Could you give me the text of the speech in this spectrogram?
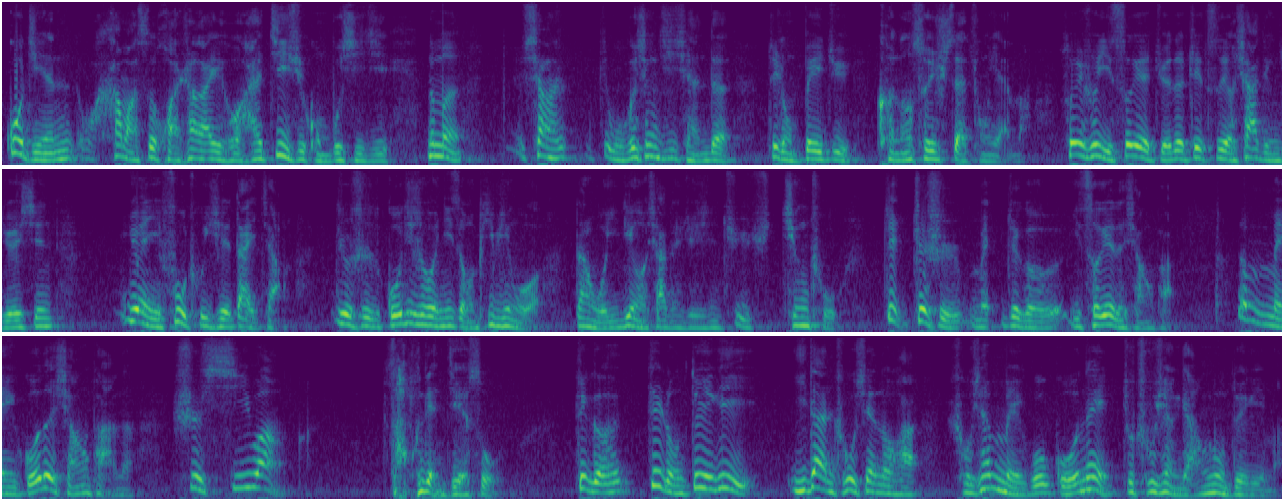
过几年哈马斯缓上来以后，还继续恐怖袭击，那么像五个星期前的这种悲剧，可能随时在重演嘛。所以说，以色列觉得这次要下定决心，愿意付出一些代价，就是国际社会你怎么批评我，但我一定要下定决心去清除。这这是美这个以色列的想法。那美国的想法呢，是希望早点结束。这个这种对立一旦出现的话，首先美国国内就出现两种对立嘛，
